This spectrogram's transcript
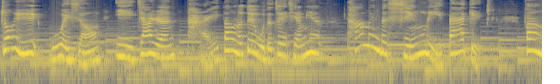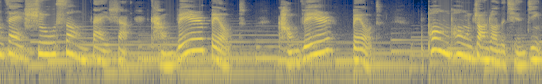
终于，无尾熊一家人排到了队伍的最前面。他们的行李 baggage 放在输送带上，conveyor belt，conveyor belt，碰碰撞撞的前进，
